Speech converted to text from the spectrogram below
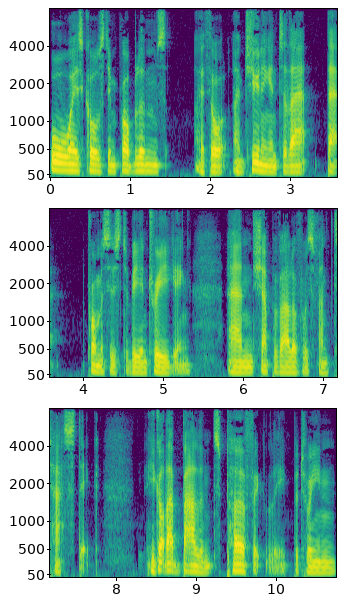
always caused him problems. I thought I'm tuning into that. That promises to be intriguing, and Shapovalov was fantastic. He got that balance perfectly between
